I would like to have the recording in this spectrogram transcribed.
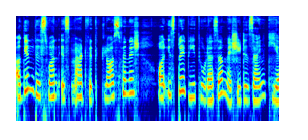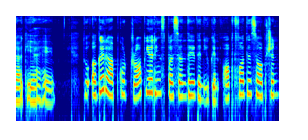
again this one is matte with gloss finish और इस पर भी थोड़ा सा मेशी डिज़ाइन किया गया है। तो अगर आपको ड्रॉप इयर पसंद है then you can opt for this option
